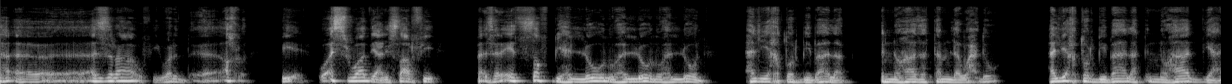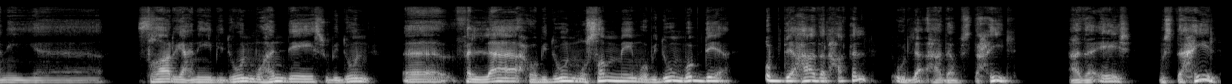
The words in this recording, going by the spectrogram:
آه، أزرق وفي ورد آه، أخ في وأسود. يعني صار في فإذا لقيت صف بهاللون وهاللون وهاللون هل يخطر ببالك إنه هذا تم لوحده؟ هل يخطر ببالك إنه هذا يعني آه، صار يعني بدون مهندس وبدون فلاح وبدون مصمم وبدون مبدع؟ أبدع هذا الحقل؟ تقول لا هذا مستحيل. هذا إيش؟ مستحيل.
